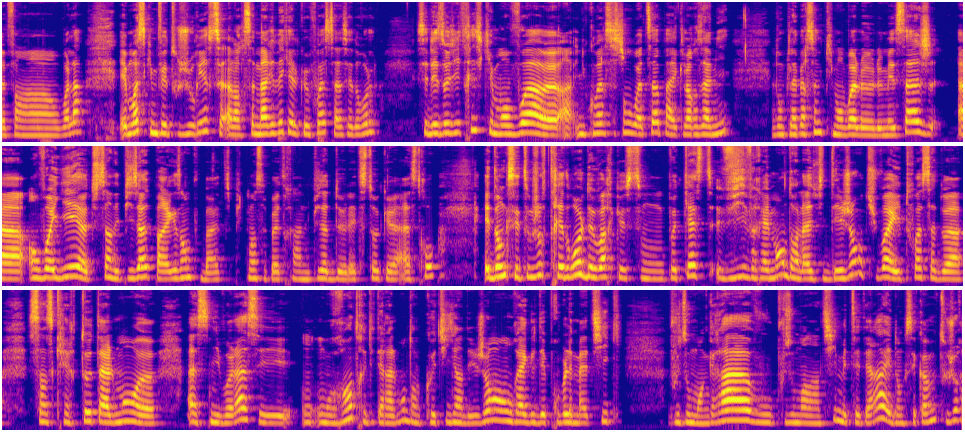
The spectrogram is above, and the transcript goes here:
Enfin, voilà. Et moi, ce qui me fait toujours rire, alors ça m'est arrivé quelques fois, c'est assez drôle c'est des auditrices qui m'envoient euh, une conversation WhatsApp avec leurs amis. Donc la personne qui m'envoie le, message, à envoyer, euh, tu sais, un épisode, par exemple, bah, typiquement, ça peut être un épisode de Let's Talk euh, Astro. Et donc, c'est toujours très drôle de voir que son podcast vit vraiment dans la vie des gens, tu vois, et toi, ça doit s'inscrire totalement à ce niveau-là. C'est, on, rentre littéralement dans le quotidien des gens, on règle des problématiques plus ou moins graves ou plus ou moins intimes, etc. Et donc, c'est quand même toujours,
